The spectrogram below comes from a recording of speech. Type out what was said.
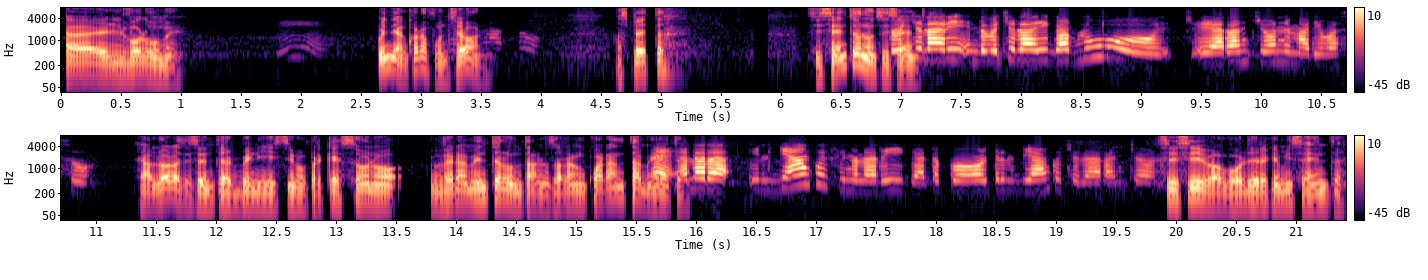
Eh, il volume. Sì. Quindi ancora funziona. Aspetta. Si sente o non si dove sente? dove c'è la riga blu è arancione ma arriva su. E allora si sente benissimo perché sono veramente lontano, saranno 40 eh, metri. Eh, allora il bianco è fino alla riga, dopo oltre il bianco c'è l'arancione. Sì, sì, vuol dire che mi sente,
